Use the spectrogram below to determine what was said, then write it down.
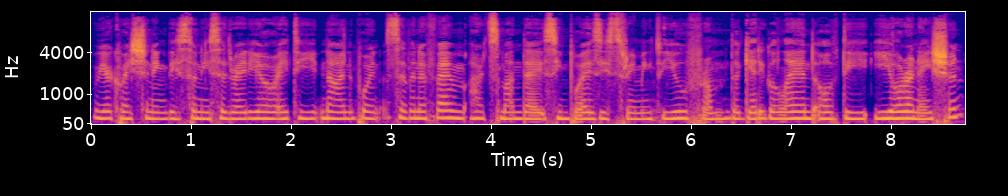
We are questioning this on Eastside Radio 89.7 FM, Arts Monday, Sympoiesis streaming to you from the Gadigal land of the Eora Nation.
